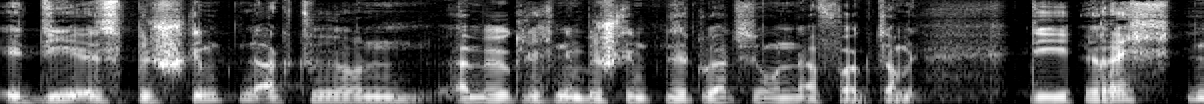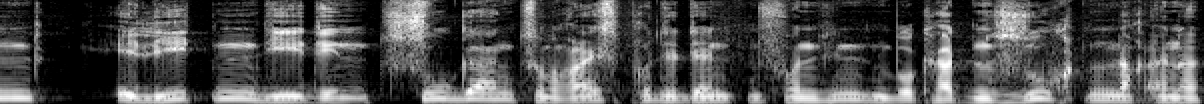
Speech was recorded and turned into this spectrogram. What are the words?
die es bestimmten Akteuren ermöglichen, in bestimmten Situationen Erfolg zu haben. Die Rechten Eliten, die den Zugang zum Reichspräsidenten von Hindenburg hatten, suchten nach einer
